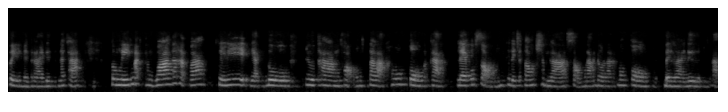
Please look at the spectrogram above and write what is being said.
ฟรีเป็นรายเดือนนะคะ ตรงนี้หมายความว่าถ้าหากว่าเคลลี่อยากดู real time ของตลาดฮ่องกงอะค่ะ level สองคือจะต้องชำระ2ล้านดอลลาร์ฮ่องกงเป็นรายเดือนค่ะ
